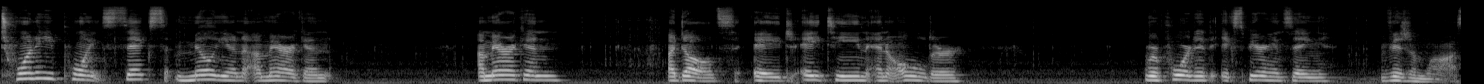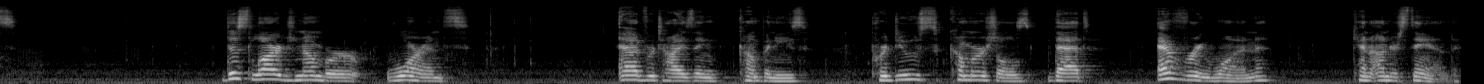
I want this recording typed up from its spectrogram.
20.6 million American American adults age 18 and older reported experiencing vision loss. This large number warrants advertising companies produce commercials that everyone can understand.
